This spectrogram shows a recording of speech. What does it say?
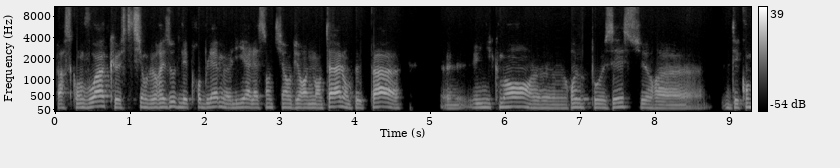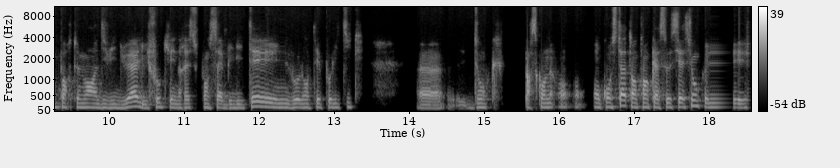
Parce qu'on voit que si on veut résoudre les problèmes liés à la santé environnementale, on ne peut pas uniquement euh, reposer sur euh, des comportements individuels, il faut qu'il y ait une responsabilité et une volonté politique. donc, parce qu'on on, constate en tant qu'association que les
